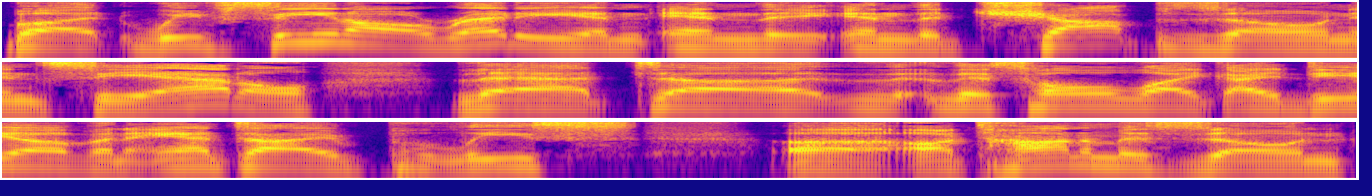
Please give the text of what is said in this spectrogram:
But we've seen already in, in the in the chop zone in Seattle that uh, th- this whole like idea of an anti-police uh, autonomous zone,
